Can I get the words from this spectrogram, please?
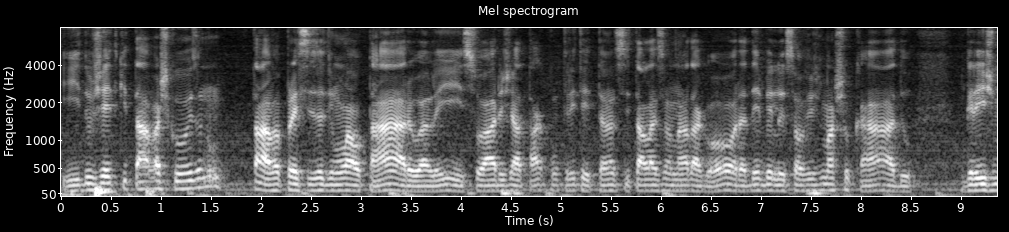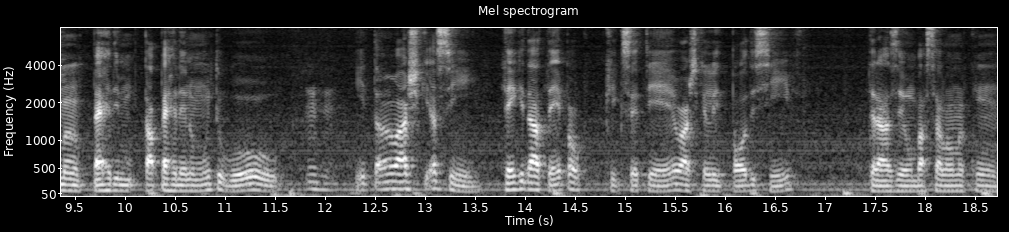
E do jeito que tava as coisas, não tava. Precisa de um Lautaro ali. Soares já tá com 30 e tantos e tá lesionado agora. Dembele só vive machucado. Griezmann perde, tá perdendo muito gol. Uhum. Então eu acho que assim, tem que dar tempo ao que, que você tem. Eu acho que ele pode sim trazer um Barcelona com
